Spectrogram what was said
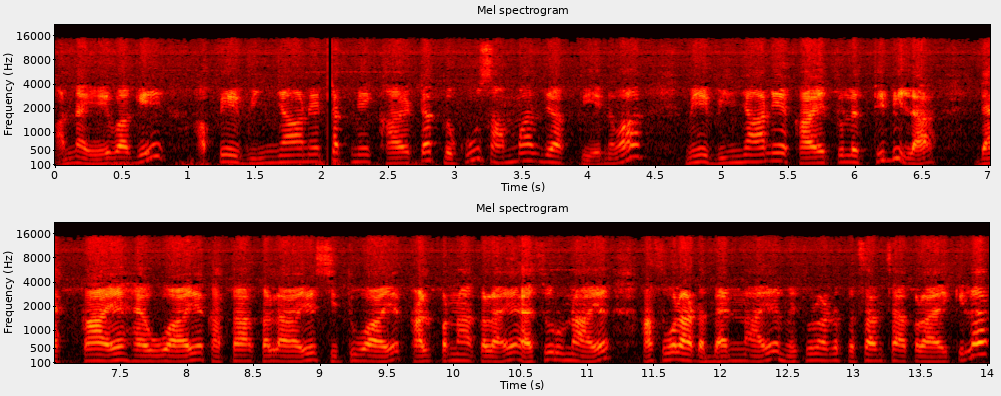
අන්න ඒ වගේ අපේ විඥාණයටත් මේ කයටත් ලොකු සම්බන්ධයක් තියෙනවා. මේ විඥානීය කය තුල තිබිලා දැක්කාය, හැව්වාය, කතා කළාය, සිතුවාය, කල්පනා කළාය, ඇසුරුනාය, අසවලාට බැන්නාය, මෙසුලාට ප්‍රශංසා කළාය කියලා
